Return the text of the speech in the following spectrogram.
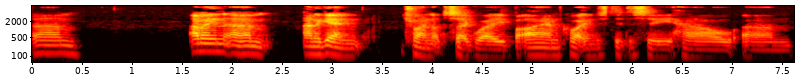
Um, I mean, um, and again, try not to segue, but I am quite interested to see how um,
